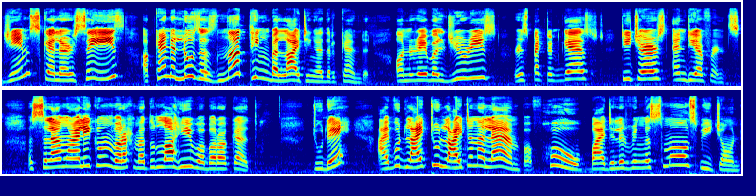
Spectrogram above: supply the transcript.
James Keller says a candle loses nothing by lighting other candle. Honorable juries, respected guests, teachers, and dear friends. Assalamu alaikum wa rahmatullahi wa barakatuh. Today, I would like to lighten a lamp of hope by delivering a small speech on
